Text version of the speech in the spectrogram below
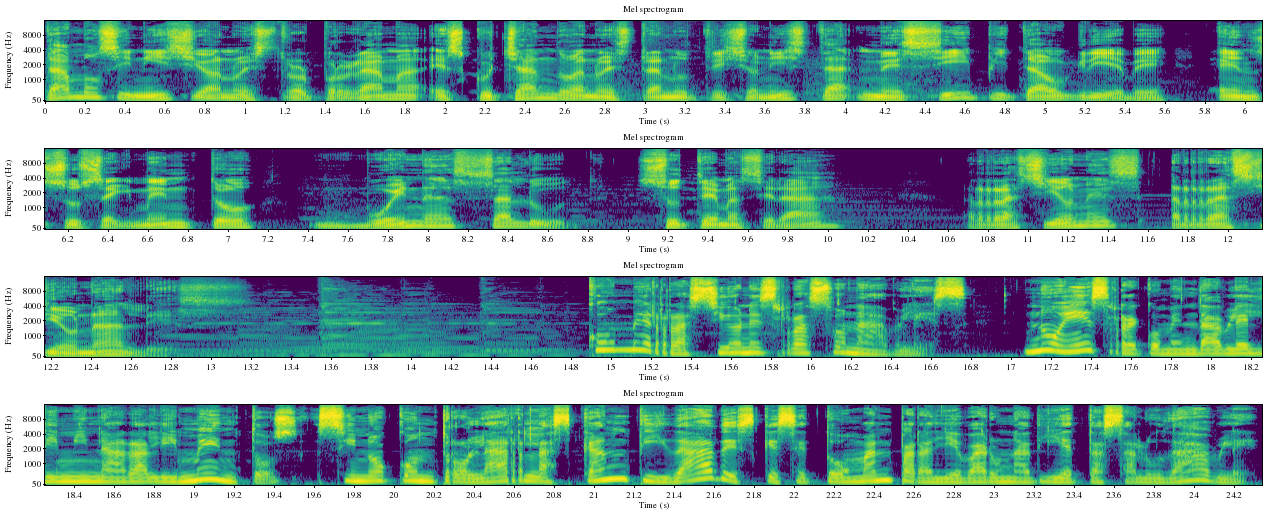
Damos inicio a nuestro programa escuchando a nuestra nutricionista Nessie Pitao Grieve en su segmento Buena Salud. Su tema será Raciones Racionales. Come raciones razonables no es recomendable eliminar alimentos, sino controlar las cantidades que se toman para llevar una dieta saludable.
